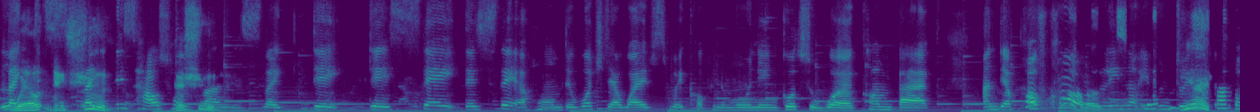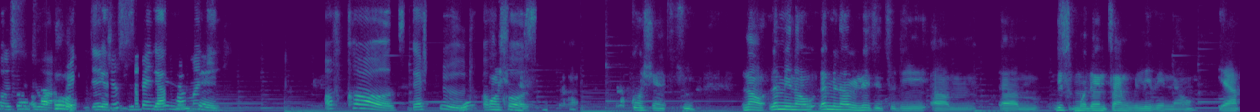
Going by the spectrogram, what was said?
Like Well, this, they like should. these house They should. husbands, like they they stay they stay at home, they watch their wives wake up in the morning, go to work, come back, and they're pro- probably not even doing Yes. what they're supposed to do. Of at course. They're Yeah, just they're spending the money. Of course, they should. What Of course. conscience now? What conscience too. Now let me now let me now relate it to the um um this modern time we live in now. Yeah.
